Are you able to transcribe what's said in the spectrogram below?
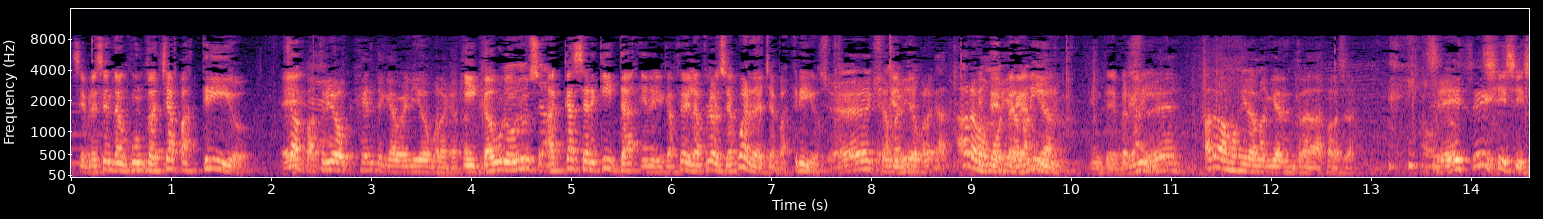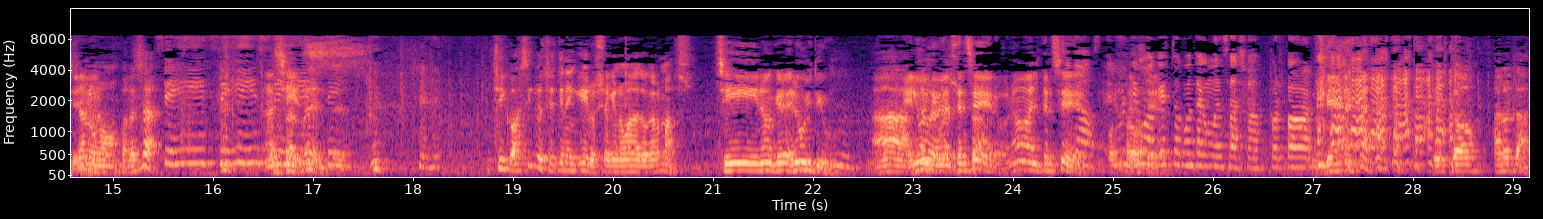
Se presentan junto a Chapas Trío. ¿eh? Chapa, trío, gente que ha venido por acá. Y también. Kaburo Blues acá cerquita en el Café de la Flor. ¿Se acuerda de Chapas Trío? Sí, que han venido por acá. Ahora vamos a ir a Pergamino. manguear. Gente de Pergamino. Sí, Ahora vamos a ir a manguear entradas para allá. Sí, sí. Sí, sí, Ya señor. nos vamos para allá. Sí, sí, sí. Así es. sí. Chicos, así que se tienen que ir, o sea que no van a tocar más. Sí, no, que el último. Ah, el último, el tercero, ¿no? El tercero. Chicos, el Por último favor. que esto cuenta como ensayo, por favor. Bien. Listo, anotá.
